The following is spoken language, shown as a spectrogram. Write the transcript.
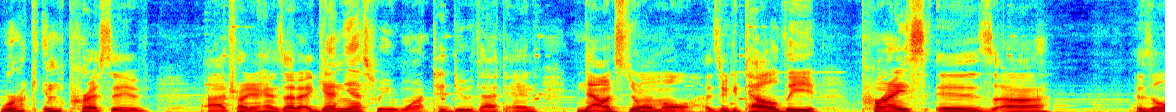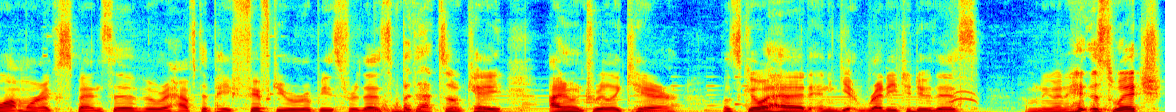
Work impressive. Uh, try your hands at it. Again, yes, we want to do that. And now it's normal. As you can tell, the price is... Uh, is a lot more expensive. We have to pay 50 rupees for this, but that's okay. I don't really care. Let's go ahead and get ready to do this. I'm going to hit the switch.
